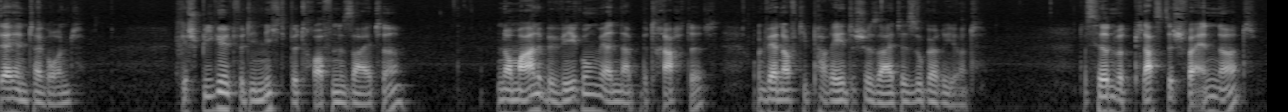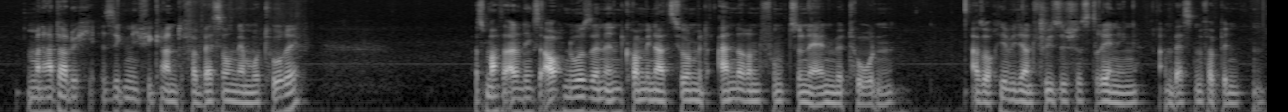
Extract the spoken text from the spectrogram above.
Der Hintergrund. Gespiegelt wird die nicht betroffene Seite. Normale Bewegungen werden da betrachtet und werden auf die paretische Seite suggeriert. Das Hirn wird plastisch verändert. Man hat dadurch signifikante Verbesserungen der Motorik. Es macht allerdings auch nur Sinn in Kombination mit anderen funktionellen Methoden. Also auch hier wieder ein physisches Training am besten verbinden.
